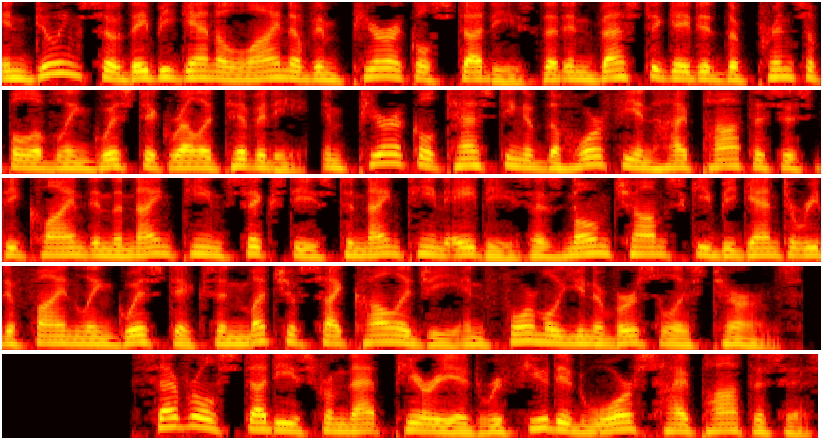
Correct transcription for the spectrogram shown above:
In doing so they began a line of empirical studies that investigated the principle of linguistic relativity. Empirical testing of the Whorfian hypothesis declined in the 1960s to 1980s as Noam Chomsky began to redefine linguistics and much of psychology in formal universalist terms. Several studies from that period refuted Whorf's hypothesis,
